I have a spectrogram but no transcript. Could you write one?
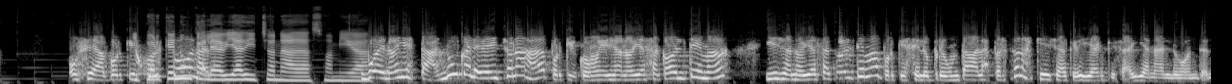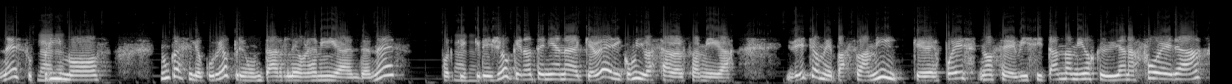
O sea, porque... ¿Y por qué nunca le había dicho nada a su amiga? Bueno, ahí está, nunca le había dicho nada porque como ella no había sacado el tema, y ella no había sacado el tema porque se lo preguntaba a las personas que ella creían que sabían algo, ¿entendés? Sus primos, nunca se le ocurrió preguntarle a una amiga, ¿entendés? Porque creyó que no tenía nada que ver y cómo iba a saber su amiga. De hecho, me pasó a mí, que después, no sé, visitando amigos que vivían afuera,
